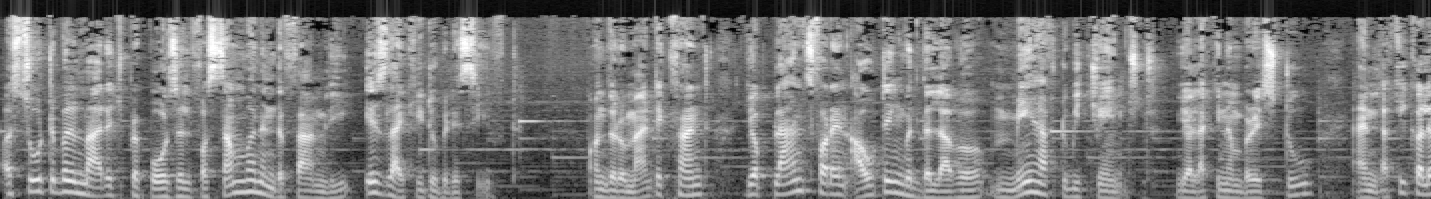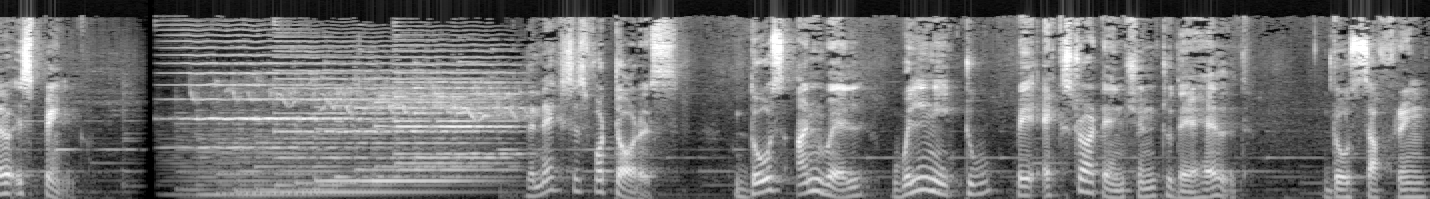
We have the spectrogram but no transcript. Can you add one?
A suitable marriage proposal for someone in the family is likely to be received. On the romantic front, your plans for an outing with the lover may have to be changed. Your lucky number is 2 and lucky color is pink. The next is for Taurus. Those unwell will need to pay extra attention to their health. Those suffering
